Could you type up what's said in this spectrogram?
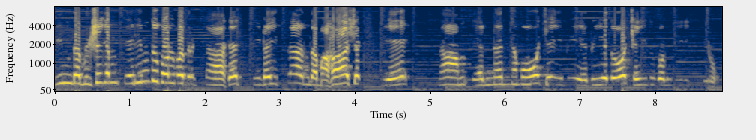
இந்த விஷயம் தெரிந்து கொள்வதற்காக கிடைத்த அந்த மகாசக்தியே நாம் என்னென்னமோ செய்து எது ஏதோ செய்து கொண்டிருக்கிறோம்.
